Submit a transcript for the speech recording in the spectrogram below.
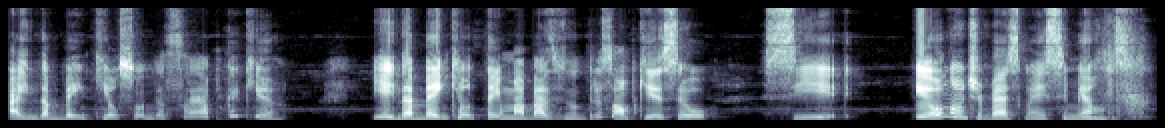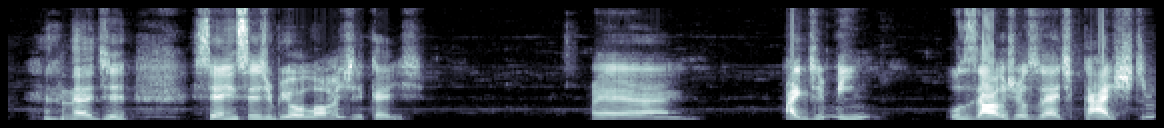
ainda bem que eu sou dessa época aqui. E ainda bem que eu tenho uma base de nutrição, porque se eu, se eu não tivesse conhecimento né, de ciências biológicas, é, aí de mim usar o José de Castro,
